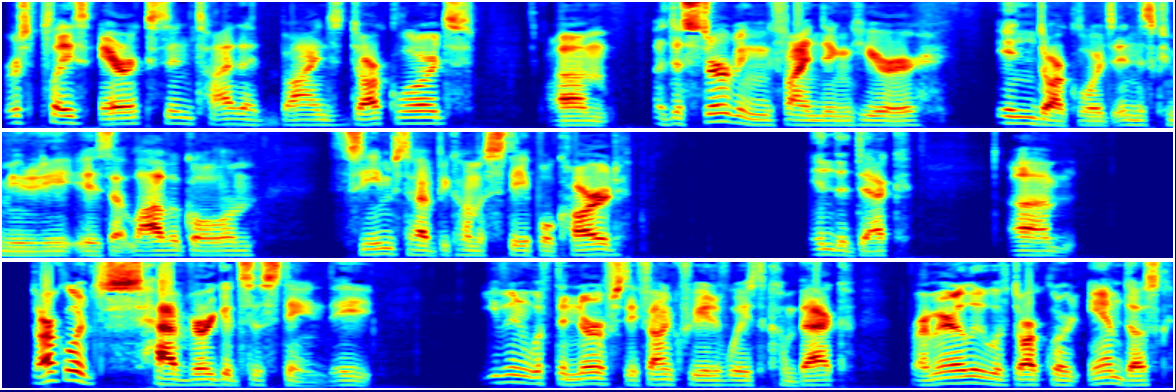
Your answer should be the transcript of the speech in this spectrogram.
First place Ericsson tie that binds Dark Lords. Um, a disturbing finding here in Dark Lords in this community is that Lava Golem seems to have become a staple card in the deck. Um, Dark Lords have very good sustain. They, even with the nerfs, they found creative ways to come back. Primarily with Dark Lord Amdusc,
